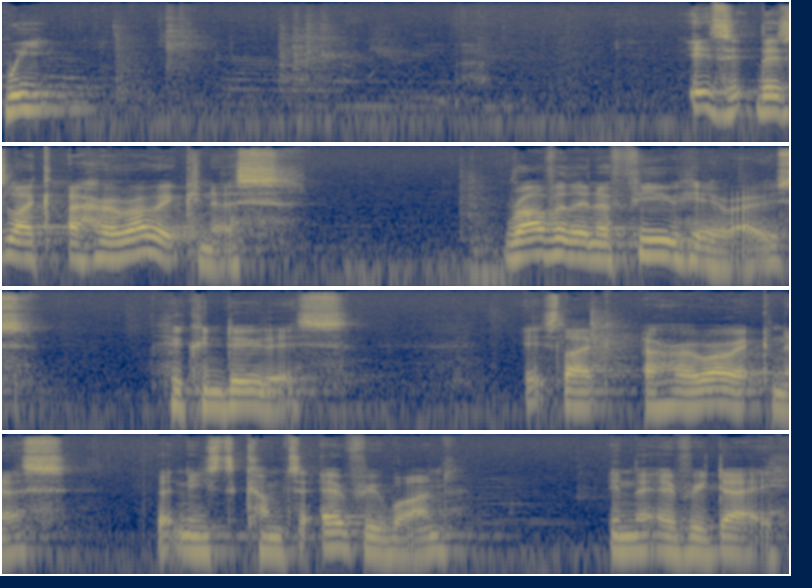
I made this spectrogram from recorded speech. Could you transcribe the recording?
We, is, there's like a heroicness rather than a few heroes who can do this. It's like a heroicness that needs to come to everyone in the everyday.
